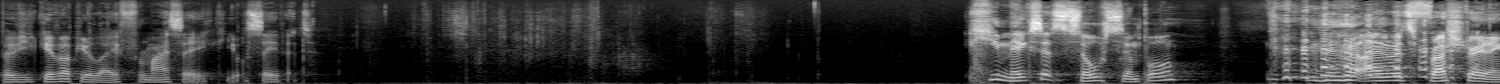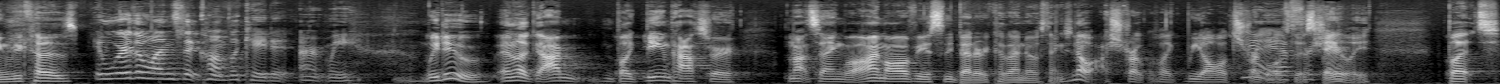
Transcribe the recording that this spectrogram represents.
But if you give up your life for my sake, you will save it. He makes it so simple. and it's frustrating because We're the ones that complicate it, aren't we? We do. And look, I'm like being pastor. I'm not saying, well, I'm obviously better because I know things. No, I struggle. Like we all struggle yeah, with for this sure. daily. But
